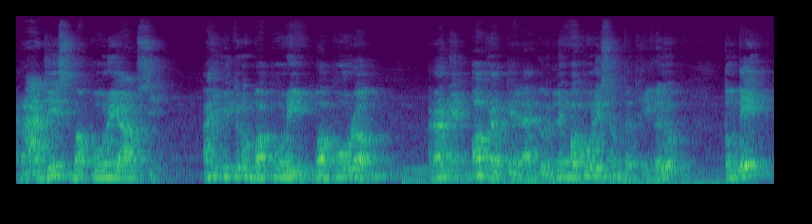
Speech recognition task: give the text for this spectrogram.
રાજેશ બપોરે આવશે. અહીં મિત્રો બપોરે, બપોર અને અપ્રત્યય લાગ્યો એટલે બપોરે શબ્દ થઈ ગયો. તો તે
